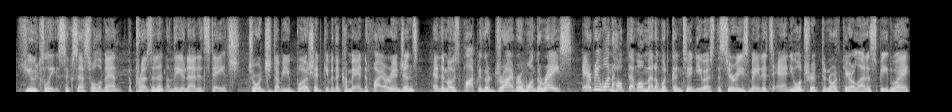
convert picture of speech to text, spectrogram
hugely successful event. The President of the United States, George W. Bush, had given the command to fire engines, and the most popular driver won the race. Everyone hoped that momentum would continue as the series made its annual trip to North Carolina Speedway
